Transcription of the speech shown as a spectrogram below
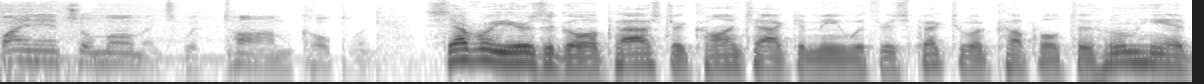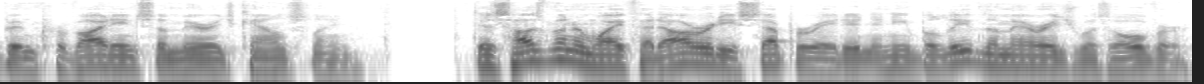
Financial Moments with Tom Copeland. Several years ago, a pastor contacted me with respect to a couple to whom he had been providing some marriage counseling. This husband and wife had already separated, and he believed the marriage was over.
